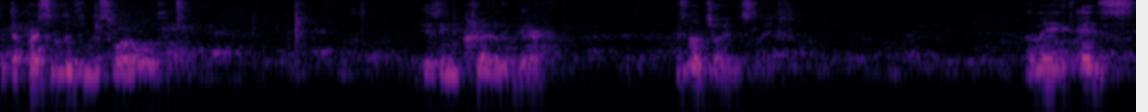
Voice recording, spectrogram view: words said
that the person lives in this world is incredibly bitter. There's no joy in this life. I mean, it ends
